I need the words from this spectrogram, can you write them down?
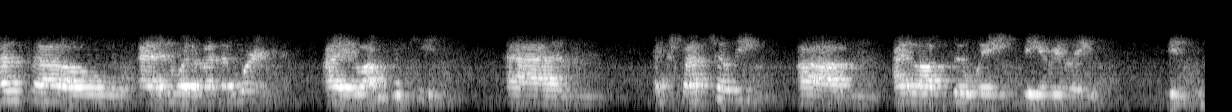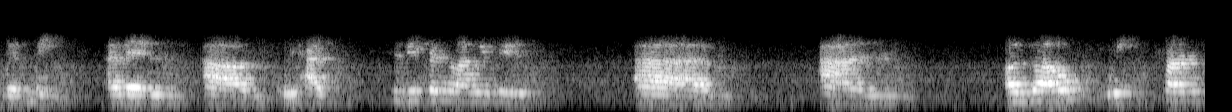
And so, and what about the work? I love the kids and especially um, I love the way they relate it with me. And then um, we had two different languages. Um, and although we can't,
